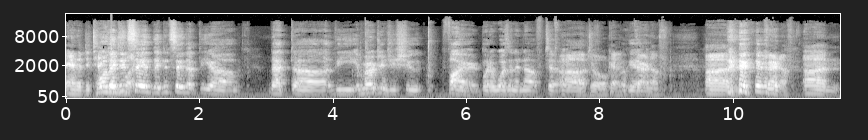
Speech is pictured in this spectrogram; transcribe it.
And the detective. Well, they did say they did say that the um, that uh, the emergency chute fired, but it wasn't enough to. Uh, to, okay, Okay. fair enough. Um, fair enough. Um,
